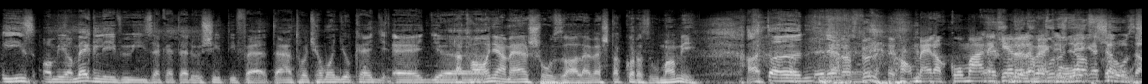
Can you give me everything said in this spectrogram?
íz, ami a meglévő ízeket erősíti fel. Tehát, hogyha mondjuk egy... egy Tehát ha anyám elsózza a levest, akkor az umami? hát, ö, nem, ha, mert akkor már neki eszel hozzá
